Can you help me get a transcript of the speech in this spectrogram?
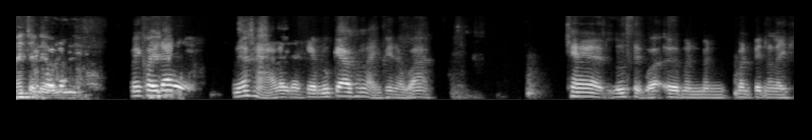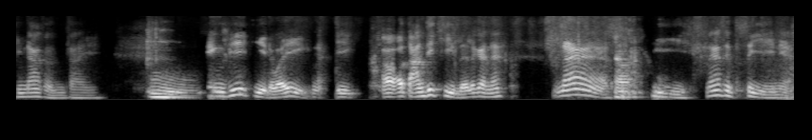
น่าจะเร็วนี้ไม่ค่อยได้ เนื้อหาอะไรกับเกมลูกแก้วเท่าไหร่เพียงแต่ว่า แค่รู้สึกว่า เออมันมันมันเป็นอะไรที่น่าสนใจอืมจริงพี่ขีดเอาไว้อีกนะอีกเอาเอาตามที่ขีดเลยแล้วกันนะหน้าครัสิบบสี่หน้าสิบสี่เนี่ย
